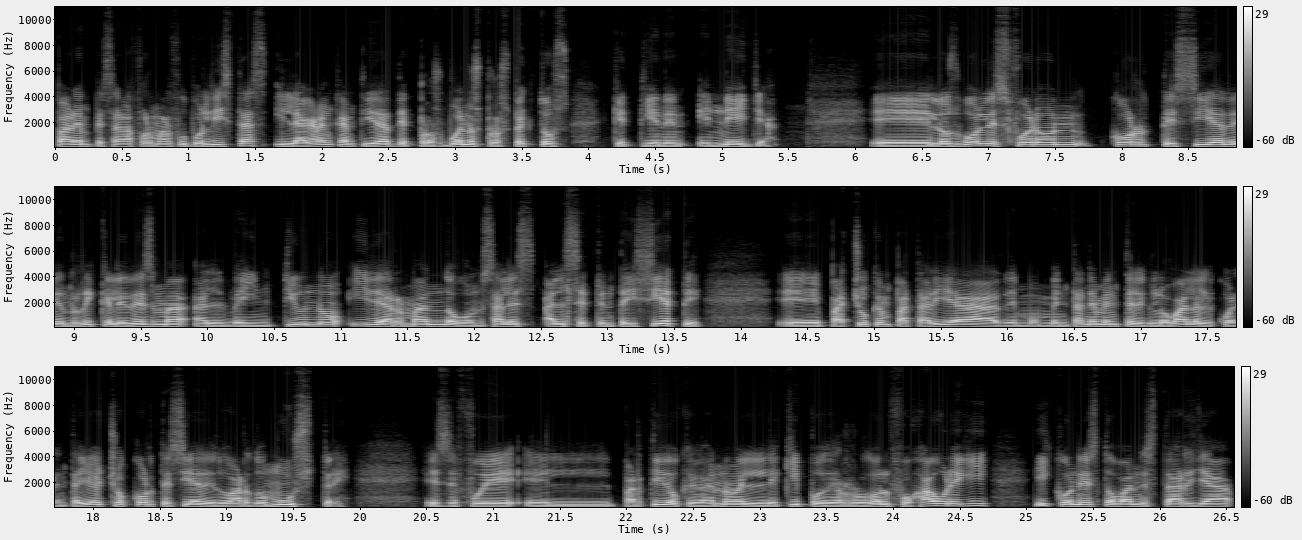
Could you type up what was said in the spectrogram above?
para empezar a formar futbolistas y la gran cantidad de buenos prospectos que tienen en ella. Eh, los goles fueron cortesía de Enrique Ledesma al 21 y de Armando González al 77. Eh, Pachuca empataría de momentáneamente el global al 48, cortesía de Eduardo Mustre. Ese fue el partido que ganó el equipo de Rodolfo Jauregui y con esto van a estar ya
